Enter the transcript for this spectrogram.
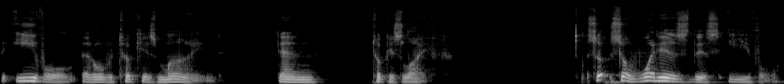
The evil that overtook his mind then took his life so so what is this evil?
